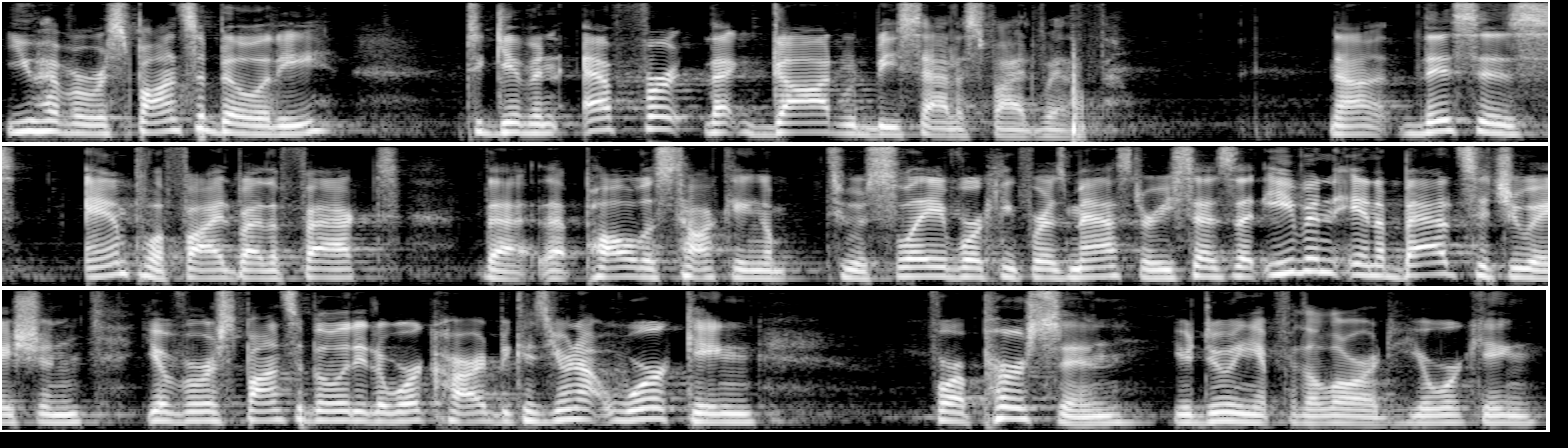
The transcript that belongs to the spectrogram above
you have a responsibility to give an effort that God would be satisfied with. Now, this is amplified by the fact that, that Paul is talking to a slave working for his master. He says that even in a bad situation, you have a responsibility to work hard because you're not working for a person, you're doing it for the Lord. You're working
